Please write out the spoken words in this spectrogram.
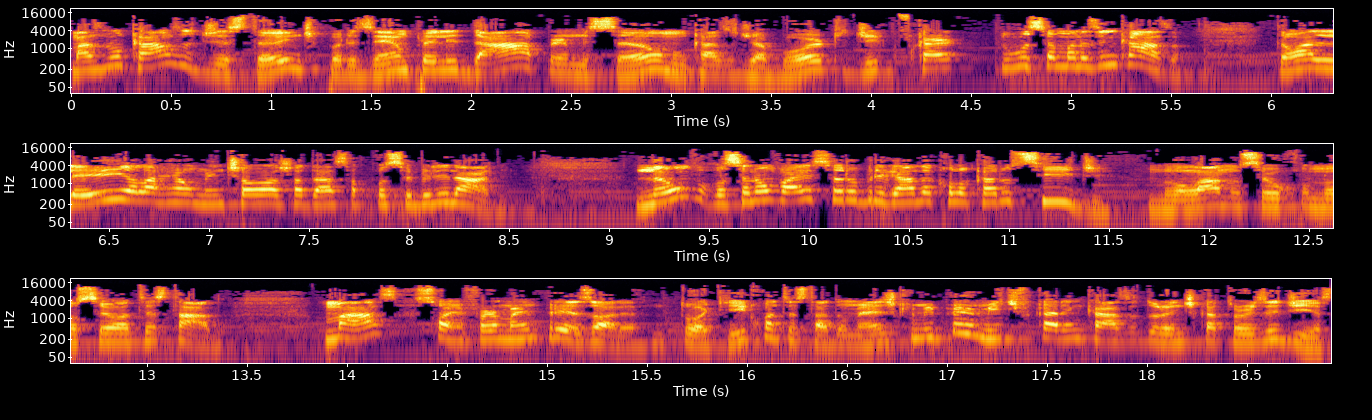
Mas no caso de gestante, por exemplo, ele dá a permissão, no caso de aborto, de ficar duas semanas em casa. Então a lei, ela realmente ela já dá essa possibilidade. Não, você não vai ser obrigado a colocar o CID no, lá no seu, no seu atestado. Mas é só informar a empresa: olha, estou aqui com o atestado médico que me permite ficar em casa durante 14 dias.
